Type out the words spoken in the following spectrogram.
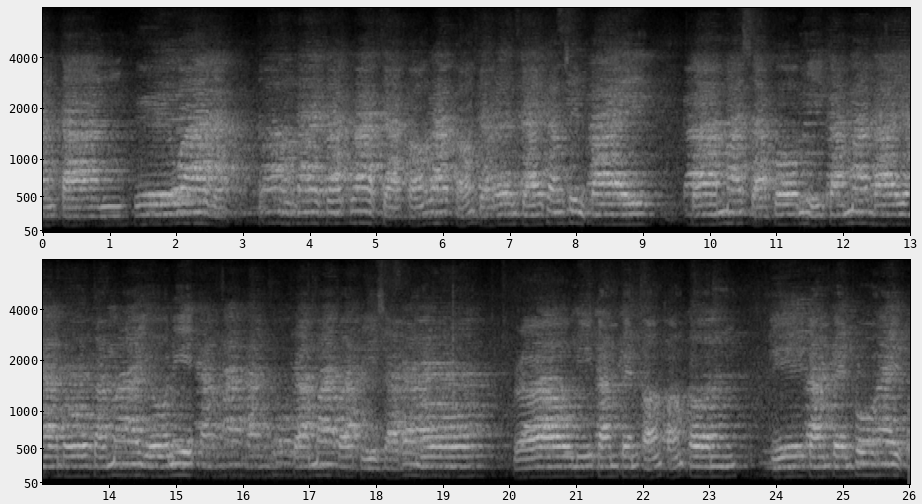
ต่างๆ คือว่าจะต้องได้พลัดพรากจากของรักของเจริญใจทั้งสิ้นไปกามมัสะโกมิกามมดายาโดกามมโยนิกามมปันทุกามมปฏิสารโนเรามีกรรมเป็นของของตน มีกรรมเป็นผู้ให้ผ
